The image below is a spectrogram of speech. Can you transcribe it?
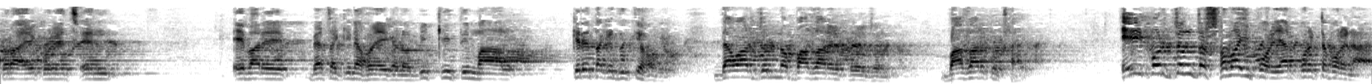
ক্রয় করেছেন। এবারে বেচা কিনা হয়ে গেল। বিকৃতি মাল ক্রেতাকে দিতে হবে। দেওয়ার জন্য বাজারের প্রয়োজন। বাজার কোথায়? এই পর্যন্ত সবাই পড়ে, আর পরেরটা পড়ে না।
